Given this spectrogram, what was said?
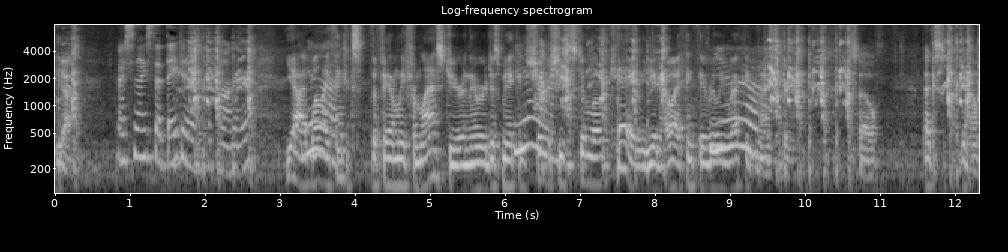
Yeah. It's nice that they didn't pick on her. Yeah, well, I think it's the family from last year, and they were just making Yeah. sure she's still okay. You know, I think they really Yeah. recognized her. So that's you know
